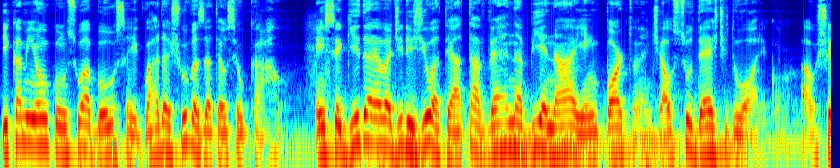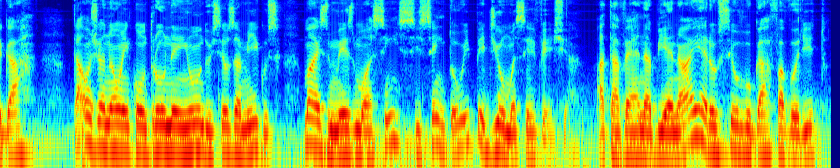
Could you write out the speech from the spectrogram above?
e caminhou com sua bolsa e guarda-chuvas até o seu carro. Em seguida, ela dirigiu até a taverna BNI em Portland, ao sudeste do Oregon. Ao chegar, Tal já não encontrou nenhum dos seus amigos, mas mesmo assim se sentou e pediu uma cerveja. A taverna BNI era o seu lugar favorito,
